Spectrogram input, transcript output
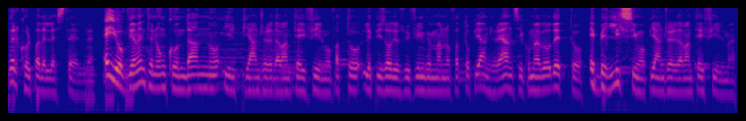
per colpa delle stelle. E io ovviamente non condanno il piangere davanti ai film, ho fatto l'episodio sui film che mi hanno fatto piangere, anzi come avevo detto è bellissimo piangere davanti ai film.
